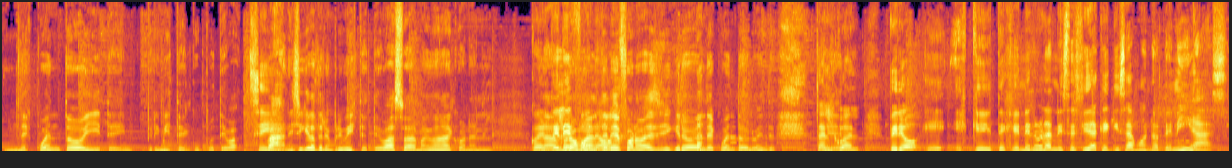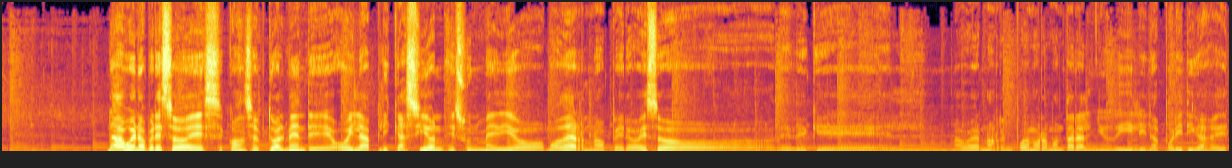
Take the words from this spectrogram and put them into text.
un descuento y te imprimiste el cupón. Te va, Sí. Va, ni siquiera te lo imprimiste, te vas a McDonald's con el, Con el teléfono. del teléfono, a ver si quiero el descuento del 20. Tal Eh, cual. Pero eh, es que te genera una necesidad que quizás vos no tenías. No, bueno, pero eso es conceptualmente. Hoy la aplicación es un medio moderno, pero eso desde que, a ver, nos podemos remontar al New Deal y las políticas de,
